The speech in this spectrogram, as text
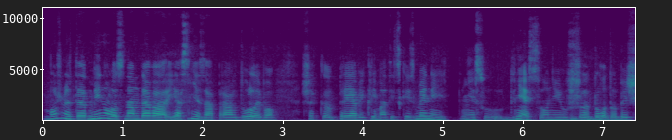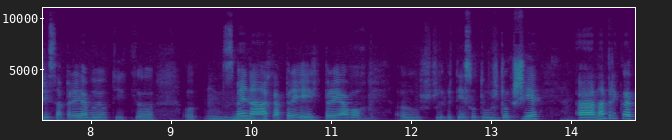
Môžeme, tá minulosť nám dáva jasne za pravdu, lebo však prejavy klimatickej zmeny nie sú dnes, oni už dlhodobejšie sa prejavujú o tých zmenách a pre ich prejavoch, už, tie sú tu už dlhšie. A napríklad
